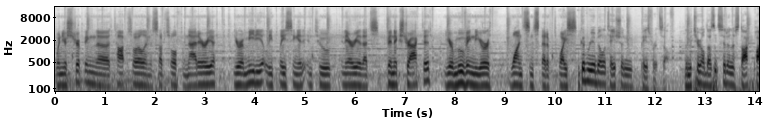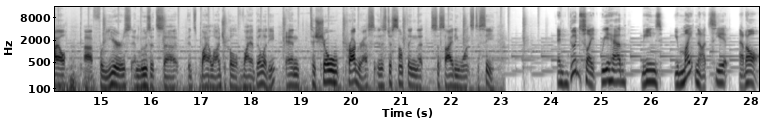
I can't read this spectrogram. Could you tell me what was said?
When you're stripping the topsoil and the subsoil from that area, you're immediately placing it into an area that's been extracted. You're moving the earth once instead of twice. Good rehabilitation pays for itself. The material doesn't sit in a stockpile uh, for years and lose its, uh, its biological viability. And to show progress is just something that society wants to see. And good site rehab means you might not see it at all.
